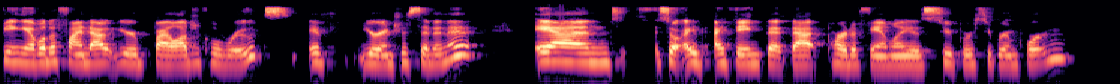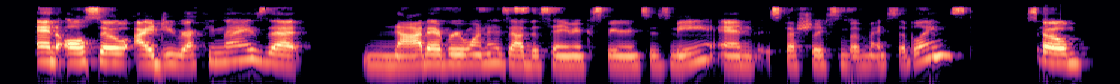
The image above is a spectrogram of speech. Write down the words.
being able to find out your biological roots if you're interested in it. And so I, I think that that part of family is super, super important. And also, I do recognize that not everyone has had the same experience as me, and especially some of my siblings. So,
